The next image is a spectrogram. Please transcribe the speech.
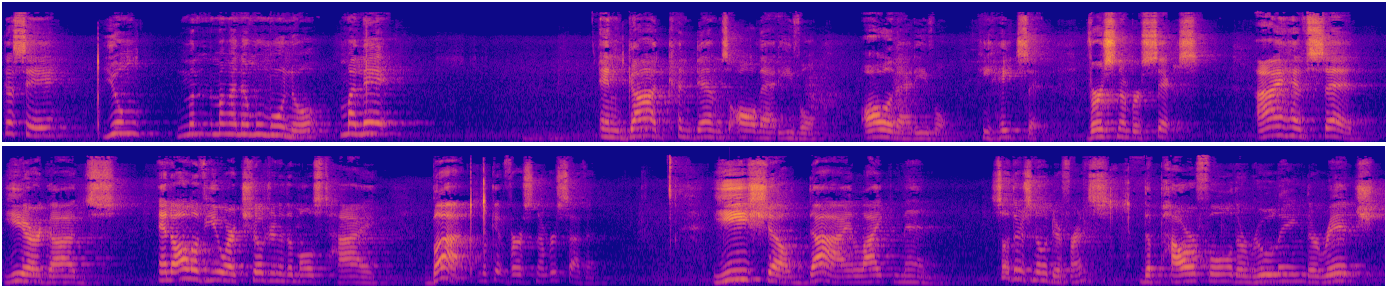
Kasi yung mga namumuno, mali. And God condemns all that evil. All of that evil. He hates it. Verse number six I have said, Ye are gods, and all of you are children of the Most High. But, look at verse number seven. Ye shall die like men. So there's no difference. The powerful, the ruling, the rich,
